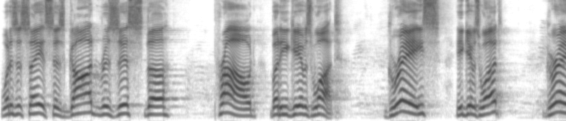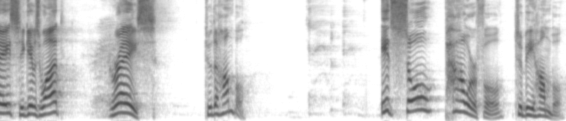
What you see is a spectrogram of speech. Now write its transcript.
what does it say? It says, God resists the proud, but he gives what? Grace. He gives what? Grace. He gives what? Grace to the humble. It's so powerful to be humble.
